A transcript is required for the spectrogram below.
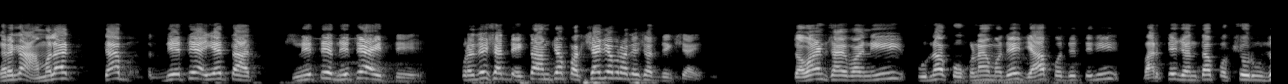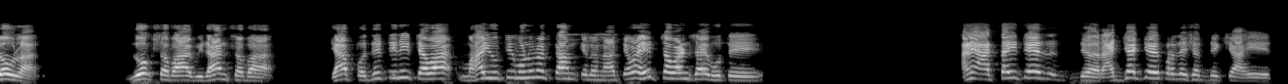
कारण का आम्हाला त्या नेते येतात नेते नेते आहेत ते. प्रदेशाध्यक्ष तर आमच्या पक्षाचे प्रदेशाध्यक्ष आहेत. चव्हाण साहेबांनी पुन्हा कोकणामध्ये ज्या पद्धतीने भारतीय जनता पक्ष रुजवला लोकसभा विधानसभा ज्या पद्धतीने तेव्हा महायुती म्हणूनच काम केलं ना तेव्हा हेच चव्हाण साहेब होते. आणि आताही ते राज्याचे प्रदेशाध्यक्ष आहेत.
